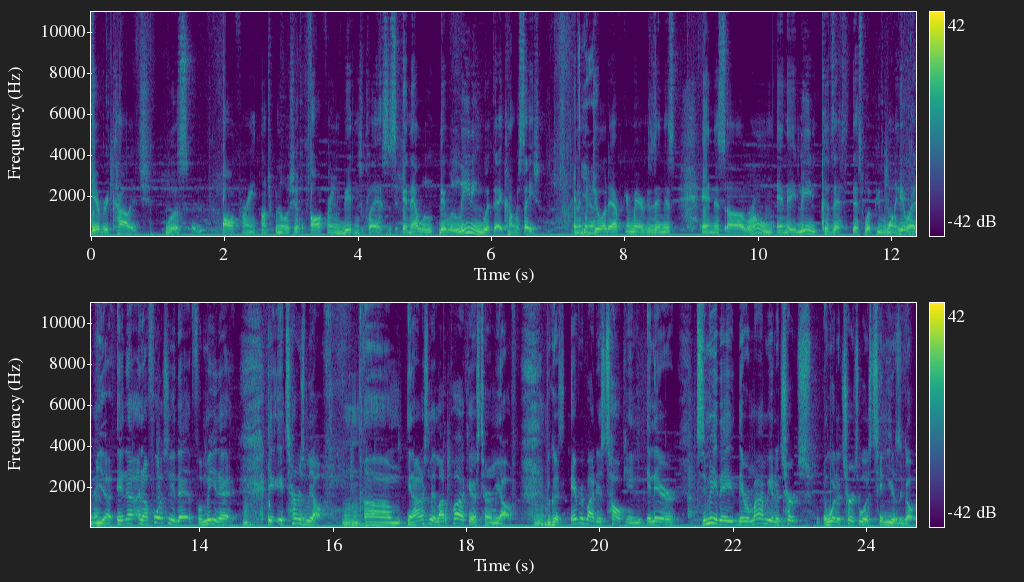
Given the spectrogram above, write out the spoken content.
Every college was offering entrepreneurship, offering business classes, and that were they were leading with that conversation. And the Yeah. majority of African Americans in this in this uh, room, and they lead because that's that's what people want to hear right now. Yeah, and, uh, and unfortunately, that for me, that it, it turns me off. Um, and honestly, a lot of podcasts turn me off because everybody is talking, and they're to me they they remind me of the church and what the church was ten years ago.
